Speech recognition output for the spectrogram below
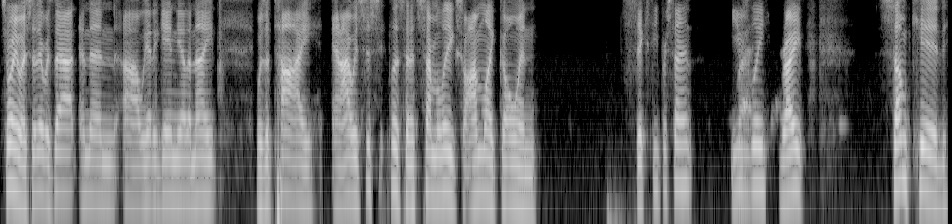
So anyway, so there was that, and then uh, we had a game the other night. It was a tie, and I was just listen. It's summer league, so I'm like going sixty percent usually, right. Some kid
